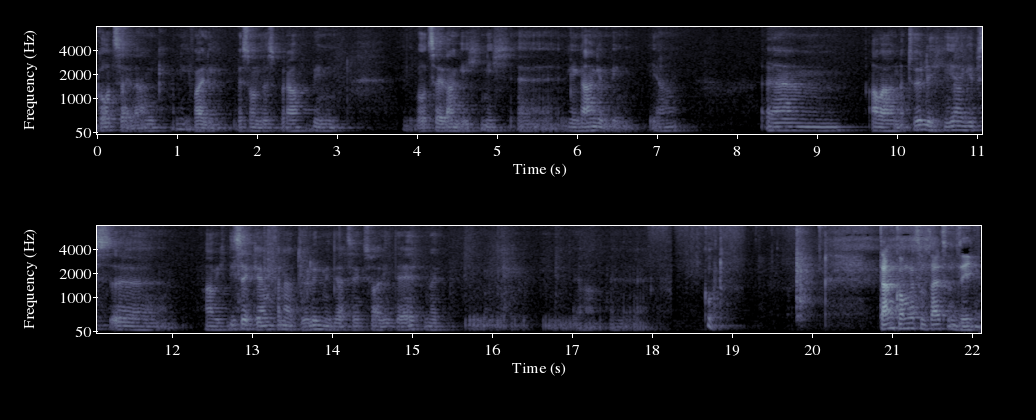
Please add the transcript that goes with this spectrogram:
Gott sei Dank, nicht weil ich besonders brav bin, Gott sei Dank ich nicht äh, gegangen bin, ja. Ähm, aber natürlich, hier äh, habe ich diese Kämpfe natürlich mit der Sexualität. Mit, ja, äh, Gut. Dann kommen wir zu Salz und Segen.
